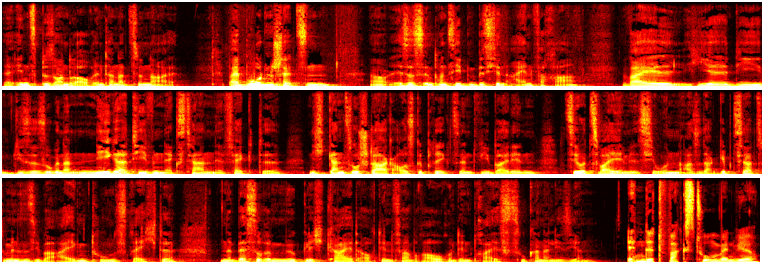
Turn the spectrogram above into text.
äh, insbesondere auch international. Bei Bodenschätzen ja, ist es im Prinzip ein bisschen einfacher weil hier die, diese sogenannten negativen externen Effekte nicht ganz so stark ausgeprägt sind wie bei den CO2-Emissionen. Also da gibt es ja zumindest über Eigentumsrechte eine bessere Möglichkeit, auch den Verbrauch und den Preis zu kanalisieren. Endet Wachstum, wenn wir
